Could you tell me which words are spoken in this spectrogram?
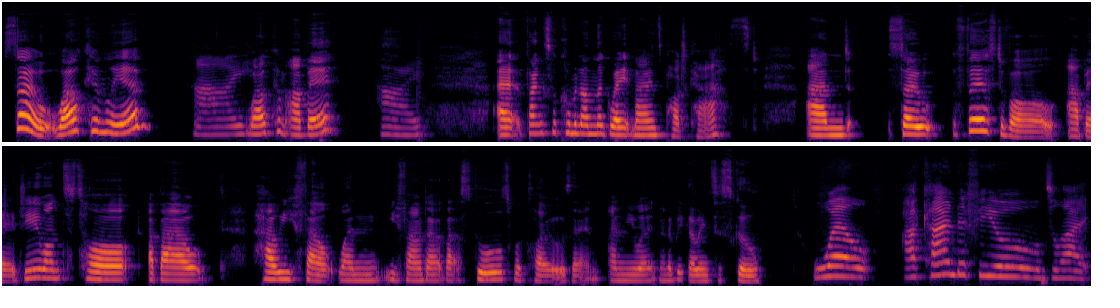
So, welcome, Liam. Hi. Welcome, Abbie. Hi. Uh, thanks for coming on the Great Minds podcast. And so, first of all, Abbie, do you want to talk about how you felt when you found out that schools were closing and you weren't going to be going to school? Well, I kind of feel like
